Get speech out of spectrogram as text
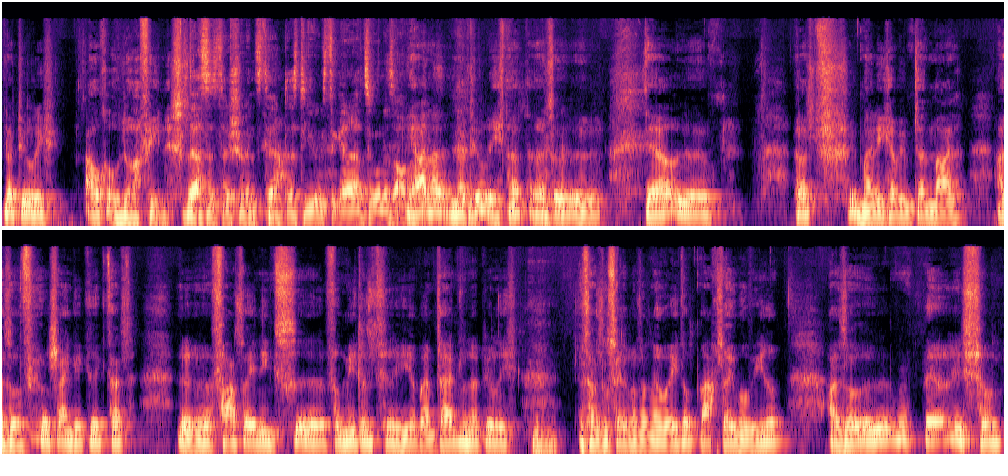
natürlich auch autoaffin ist. Das ist das Schönste, ja. dass die jüngste Generation das auch noch Ja, na, natürlich. Ne? Also äh, der äh, hat, ich meine, ich habe ihm dann mal, also Führerschein gekriegt hat, äh, Fahrtrainings äh, vermittelt, hier beim Daimler natürlich. Mhm. Das hat er selber dann erweitert, macht er immer wieder. Also äh, der ist schon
